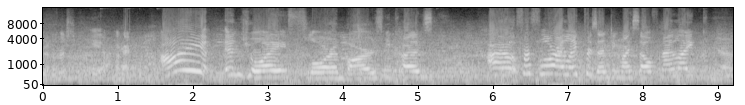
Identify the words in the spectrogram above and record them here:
Do you want to go first? Yeah. Okay. I enjoy floor and bars because I, for floor I like presenting myself and I like Yeah.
